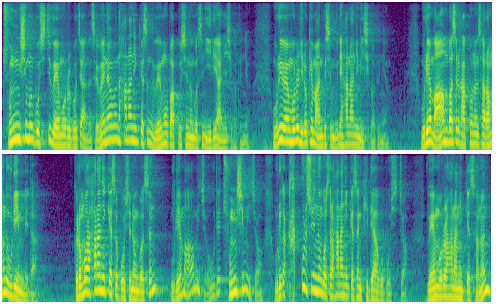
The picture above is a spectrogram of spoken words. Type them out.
중심을 보시지 외모를 보지 않으세요. 왜냐하면 하나님께서는 외모 바꾸시는 것은 일이 아니시거든요. 우리 외모를 이렇게 만드신 분이 하나님이시거든요. 우리의 마음밭을 가꾸는 사람은 우리입니다. 그러면 하나님께서 보시는 것은 우리의 마음이죠. 우리의 중심이죠. 우리가 가꿀 수 있는 것을 하나님께서는 기대하고 보시죠. 외모를 하나님께서는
